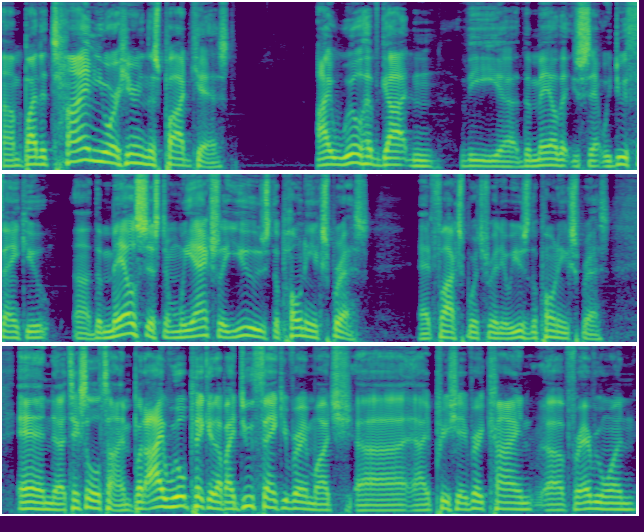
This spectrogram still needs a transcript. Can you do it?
Um, by the time you are hearing this podcast, I will have gotten the uh, the mail that you sent. We do thank you. The mail system we actually use the Pony Express at Fox Sports Radio. We use the Pony Express, and uh, it takes a little time, but I will pick it up. I do thank you very much. Uh, I appreciate it. very kind uh, for everyone.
